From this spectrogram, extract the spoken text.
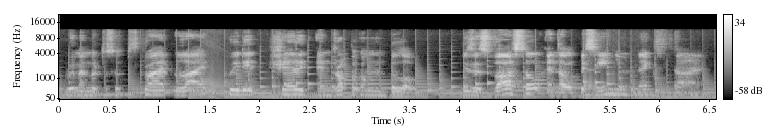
remember to subscribe, like, tweet it, share it and drop a comment below. This is Varsal and I'll be seeing you next time.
